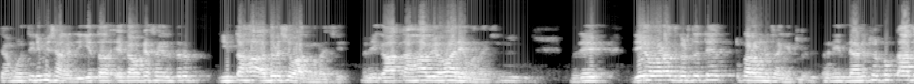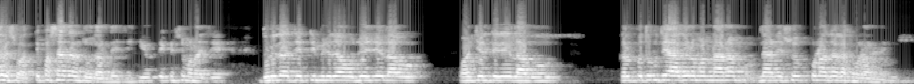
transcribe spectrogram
त्यामुळे ती नेहमी सांगायची गीता एका वाक्यात सांगितलं तर गीता हा आदर्शवाद म्हणायचे आणि गाथा हा व्यवहार आहे म्हणायचे. म्हणजे जे व्यवहारात घडतं ते तुकारामाने सांगितलं. आणि ज्ञानेश्वर फक्त आदर्शवाद ते पसायदारांचं उदाहरण द्यायचे की ते कसे म्हणायचे? दुरिदाचे तिमिर जाऊ जे जे लावू वांचेल ते लागू कल्पतृती आगर म्हणणारा ज्ञानेश्वर पुन्हा जगात होणार नाही?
